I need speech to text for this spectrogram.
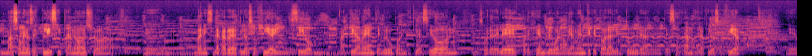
más o menos explícita, ¿no? Yo, eh, bueno, hice la carrera de filosofía y sigo activamente en grupos de investigación sobre Deleuze, por ejemplo, y bueno, obviamente que toda la lectura de, esas ramas de la filosofía eh,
